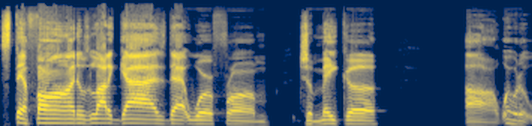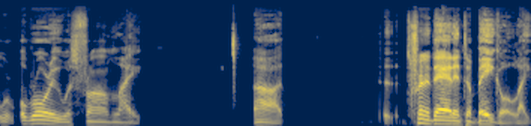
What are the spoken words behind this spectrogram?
Stefan. There was a lot of guys that were from Jamaica. Uh, where would it, Rory was from? Like uh, Trinidad and Tobago. Like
